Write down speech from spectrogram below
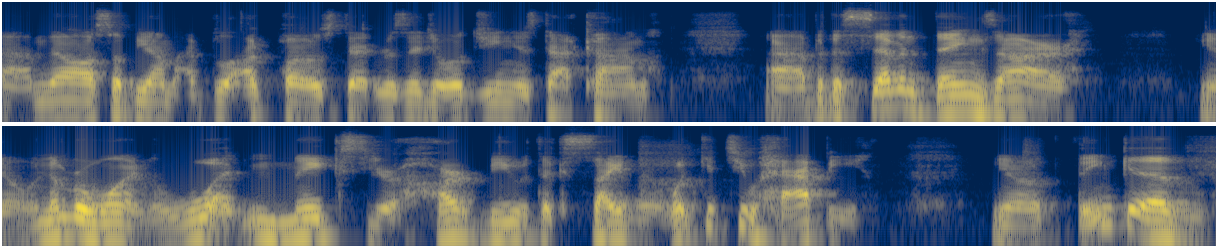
Um, they'll also be on my blog post at residualgenius.com. Uh, but the seven things are You know, number one, what makes your heart beat with excitement? What gets you happy? You know, think of,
